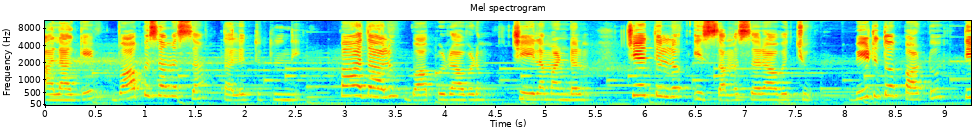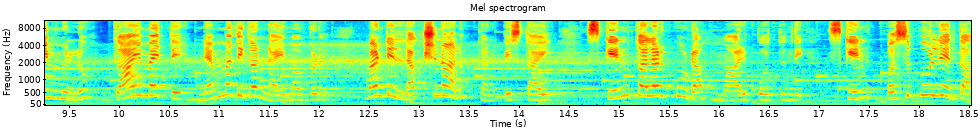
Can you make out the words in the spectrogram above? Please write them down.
అలాగే వాపు సమస్య తలెత్తుతుంది. పాదాలు వాపు రావడం చీలమండలం చేతుల్లో ఈ సమస్య రావచ్చు. వీటితో పాటు తిమ్మిళ్ళు గాయమైతే నెమ్మదిగా నయమవ్వడం వంటి లక్షణాలు కనిపిస్తాయి. స్కిన్ కలర్ కూడా మారిపోతుంది. స్కిన్ పసుపు లేదా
